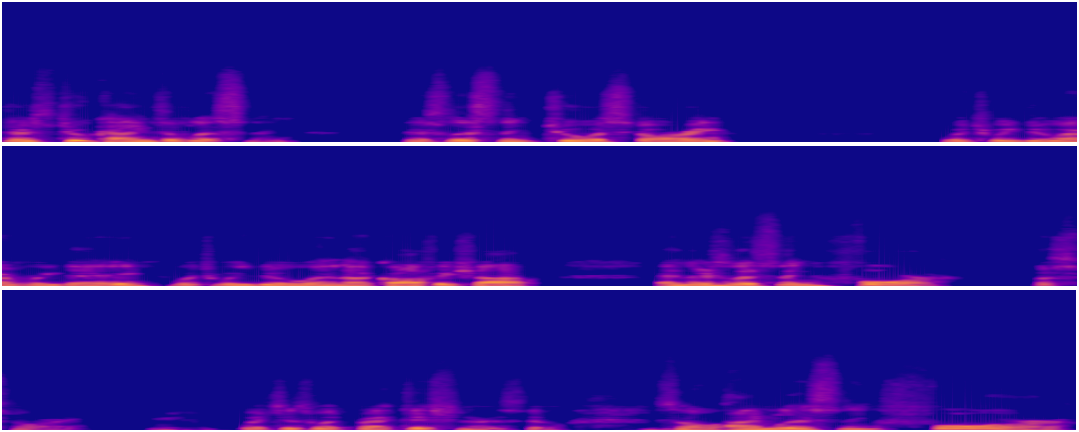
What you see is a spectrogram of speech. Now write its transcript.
there's two kinds of listening. There's listening to a story, which we do every day, which we do in a coffee shop. And there's listening for a story. Which is what practitioners do. Mm-hmm. So I'm listening for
